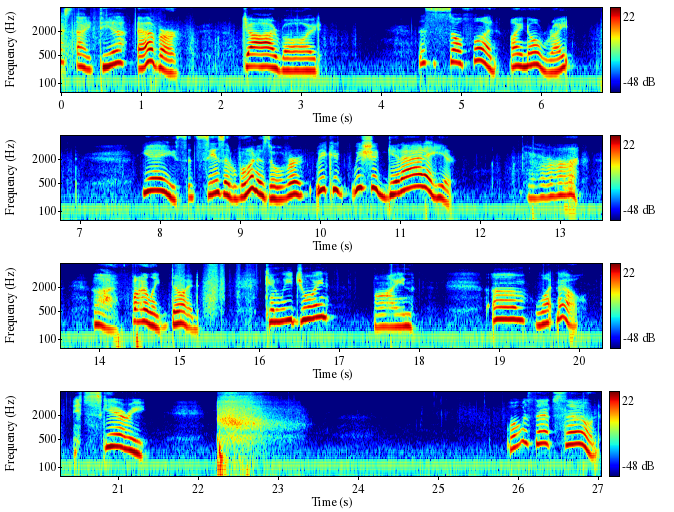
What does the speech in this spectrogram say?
best idea ever. Gyroid. This is so fun. I know, right? Yay, since season one is over, we could we should get out of here. Ah, I'm finally done. Can we join? Fine. Um, what now? It's scary. What was that sound?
